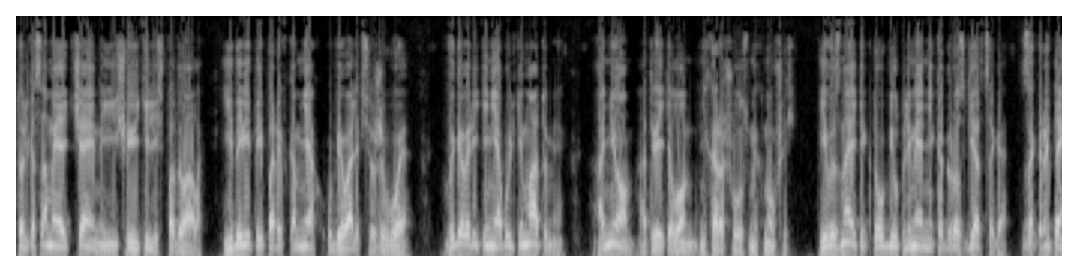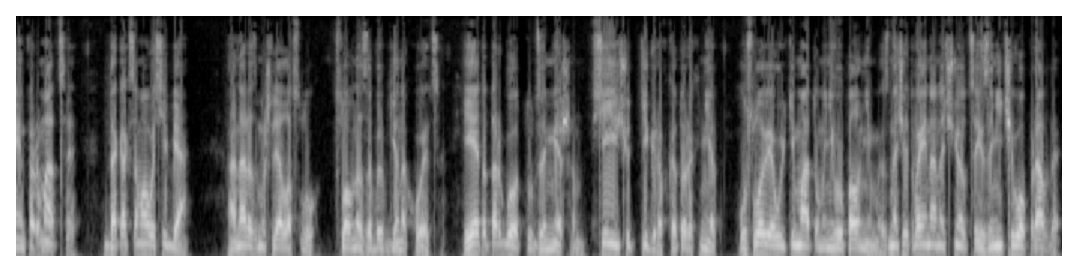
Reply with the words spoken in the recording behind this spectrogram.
Только самые отчаянные еще ютились в подвалах. Ядовитые пары в камнях убивали все живое. «Вы говорите не об ультиматуме?» «О нем», — ответил он, нехорошо усмехнувшись. «И вы знаете, кто убил племянника гроссгерцога? Закрытая информация. Да как самого себя». Она размышляла вслух словно забыв, где находится. И этот аргот тут замешан. Все ищут тигров, которых нет. Условия ультиматума невыполнимы. Значит, война начнется из-за ничего, правда?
